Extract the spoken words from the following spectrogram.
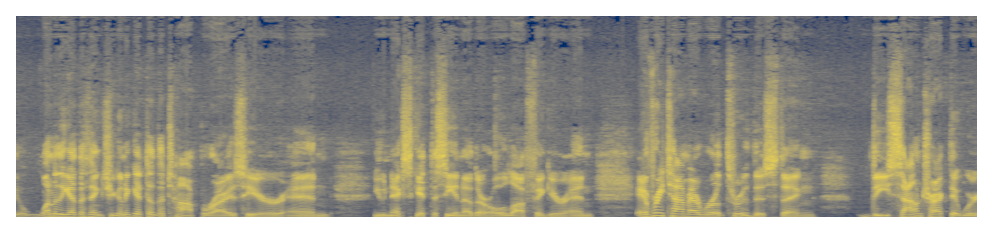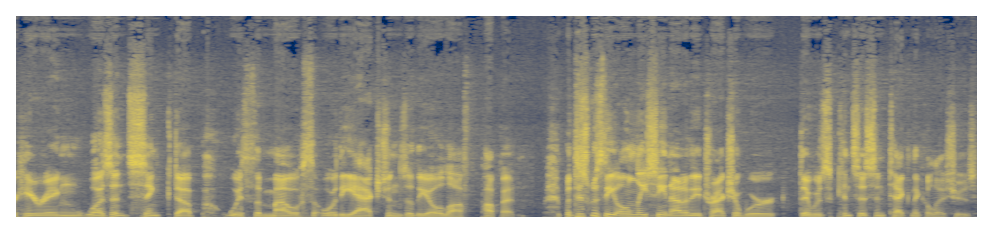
One of the other things, you're going to get to the top rise here, and you next get to see another Olaf figure. And every time I rode through this thing, the soundtrack that we're hearing wasn't synced up with the mouth or the actions of the Olaf puppet. But this was the only scene out of the attraction where there was consistent technical issues.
